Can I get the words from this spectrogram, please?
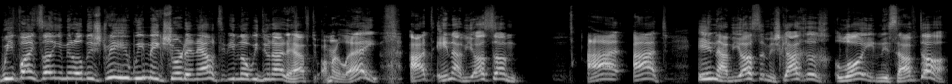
We find something in the middle of the street, we make sure to announce it, even though we do not have to. Amar at enav at, at in Aviyasa Mishkachach loy nisavta.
